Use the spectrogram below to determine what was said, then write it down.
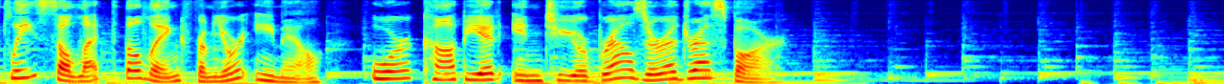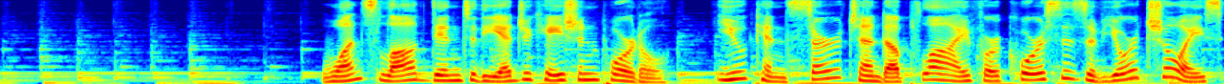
please select the link from your email or copy it into your browser address bar. Once logged into the education portal, you can search and apply for courses of your choice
